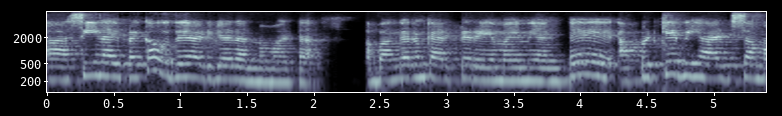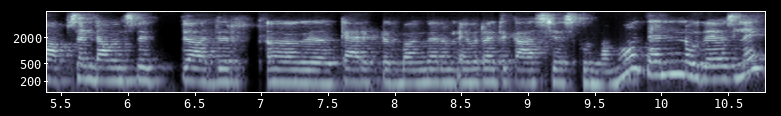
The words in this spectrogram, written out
ఆ, సీన్ అయిపోయాక ఉదయ్ అడిగాడు అన్నమాట ఆ బంగారం క్యారెక్టర్ ఏమైంది అంటే అప్పటికే we had some ups and downs with other character Bangaram ఎవరైతే కాస్ట్ చేసుకున్నామో then Uday was like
